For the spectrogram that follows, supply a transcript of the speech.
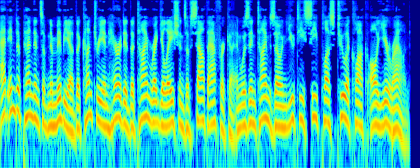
At independence of Namibia the country inherited the time regulations of South Africa and was in time zone UTC plus 2 o'clock all year round.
